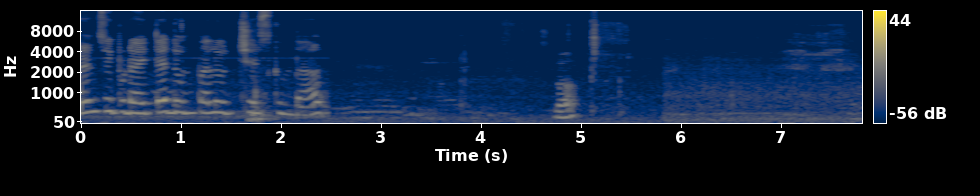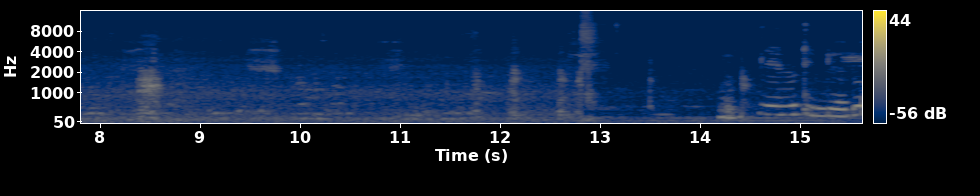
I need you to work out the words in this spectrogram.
ఫ్రెండ్స్ ఇప్పుడైతే దుంపలు వచ్చేసుకుందాం. నేను తినలేదు.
